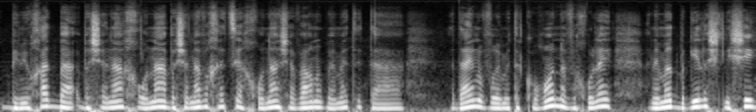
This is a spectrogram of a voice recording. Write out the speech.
במיוחד בשנה האחרונה, בשנה וחצי האחרונה, שעברנו באמת את ה... עדיין עוברים את הקורונה וכולי, אני אומרת, בגיל השלישי,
